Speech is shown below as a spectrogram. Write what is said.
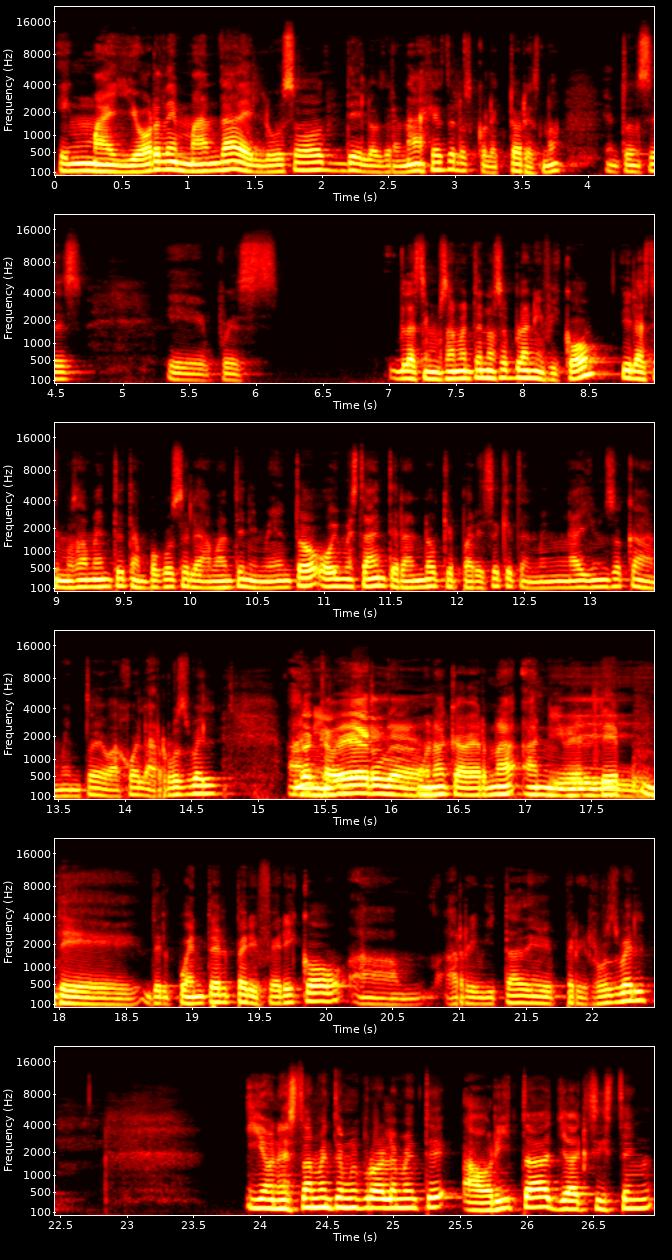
en mayor demanda del uso de los drenajes de los colectores, ¿no? Entonces, eh, pues lastimosamente no se planificó y lastimosamente tampoco se le da mantenimiento. Hoy me estaba enterando que parece que también hay un socavamiento debajo de la Roosevelt. Una caverna. Una caverna a nivel de, del puente del periférico, arribita de Peri Roosevelt. Y honestamente, muy probablemente ahorita ya existen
